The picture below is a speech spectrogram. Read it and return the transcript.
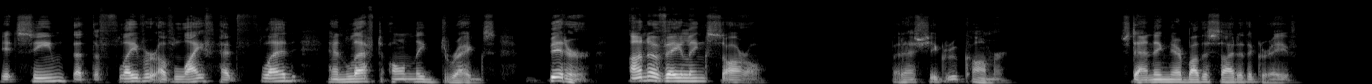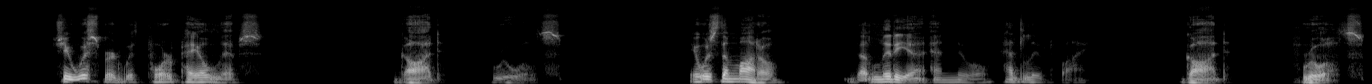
it seemed that the flavor of life had fled and left only dregs, bitter, unavailing sorrow. But as she grew calmer, standing there by the side of the grave, she whispered with poor pale lips, God rules. It was the motto that Lydia and Newell had lived by God rules.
